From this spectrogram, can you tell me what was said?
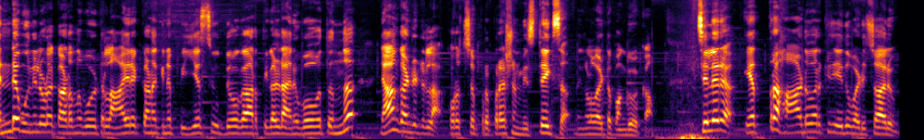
എന്റെ മുന്നിലൂടെ കടന്നു പോയിട്ടുള്ള ആയിരക്കണക്കിന് പി എസ് സി ഉദ്യോഗാർത്ഥികളുടെ അനുഭവത്തിൽ നിന്ന് ഞാൻ കണ്ടിട്ടുള്ള കുറച്ച് പ്രിപ്പറേഷൻ മിസ്റ്റേക്സ് നിങ്ങളുമായിട്ട് പങ്കുവെക്കാം. ചിലർ എത്ര ഹാർഡ് വർക്ക് ചെയ്ത് പഠിച്ചാലും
